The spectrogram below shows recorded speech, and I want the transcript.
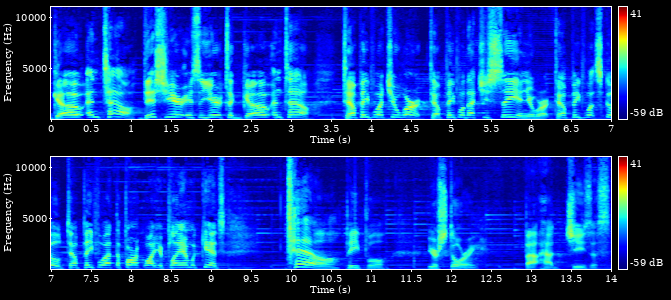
go and tell. This year is the year to go and tell. Tell people at your work. Tell people that you see in your work. Tell people at school. Tell people at the park while you're playing with kids. Tell people your story about how Jesus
